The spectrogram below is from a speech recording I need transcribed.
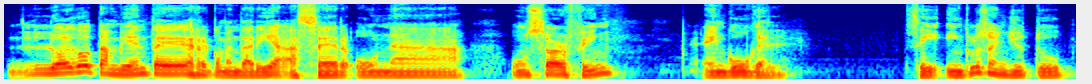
Luego también te recomendaría hacer una, un surfing en Google. Sí, incluso en YouTube,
